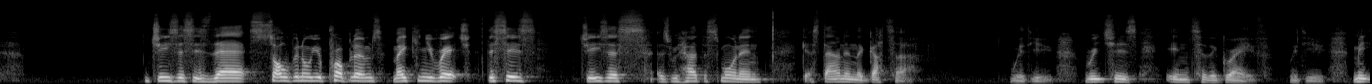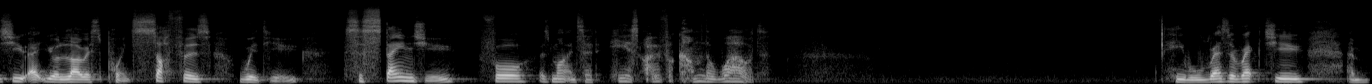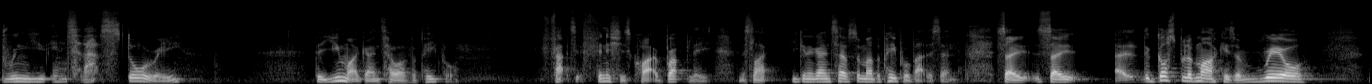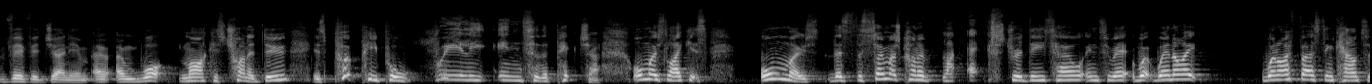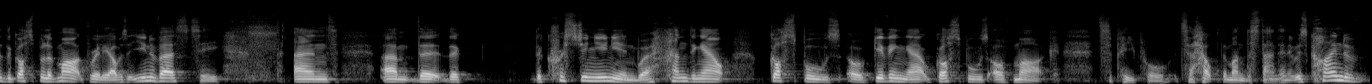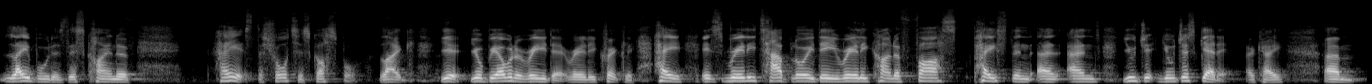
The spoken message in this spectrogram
Jesus is there solving all your problems, making you rich. This is Jesus, as we heard this morning, gets down in the gutter with you, reaches into the grave with you, meets you at your lowest point, suffers with you, sustains you, for, as Martin said, he has overcome the world. He will resurrect you and bring you into that story that you might go and tell other people. In fact, it finishes quite abruptly. And it's like, you're going to go and tell some other people about this then. So, so uh, the Gospel of Mark is a real vivid journey. And, uh, and what Mark is trying to do is put people really into the picture, almost like it's almost, there's, there's so much kind of like extra detail into it. When I, when I first encountered the Gospel of Mark, really, I was at university and um, the, the the Christian Union were handing out gospels or giving out gospels of Mark to people to help them understand. And it was kind of labeled as this kind of, hey, it's the shortest gospel. Like, you, you'll be able to read it really quickly. Hey, it's really tabloidy, really kind of fast paced, and, and, and you'll, ju- you'll just get it, okay? Um,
